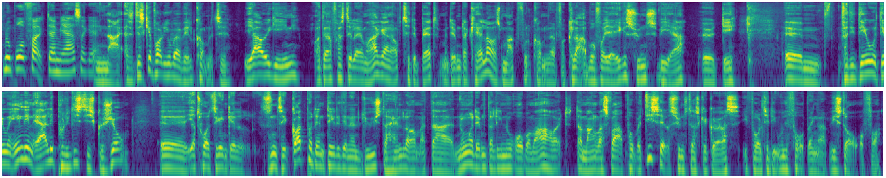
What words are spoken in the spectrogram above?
nu bruger folk det om jeres regering. Nej, altså det skal folk jo være velkomne til. Jeg er jo ikke enig, og derfor stiller jeg meget gerne op til debat med dem, der kalder os magtfuldkommende, og forklare, hvorfor jeg ikke synes, vi er øh, det. Øhm, fordi det er, jo, det er jo egentlig en ærlig politisk diskussion. Øh, jeg tror til gengæld sådan set godt på den del af den analyse, der handler om, at der er nogle af dem, der lige nu råber meget højt, der mangler svar på, hvad de selv synes, der skal gøres i forhold til de udfordringer, vi står overfor.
